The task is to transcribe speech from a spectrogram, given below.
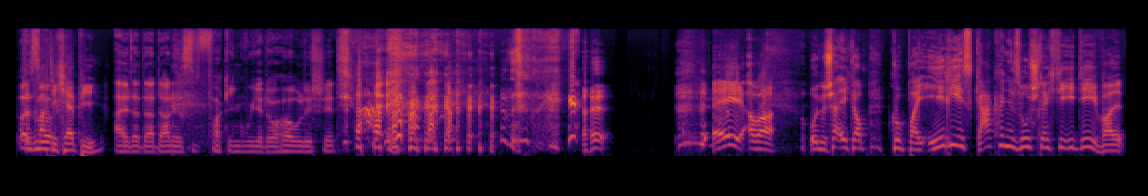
Das Und macht dich happy. Alter, der Daniel ist ein fucking weirdo, holy shit. Ey, aber ohne Scheiß, ich glaube, Goodbye Eri ist gar keine so schlechte Idee, weil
